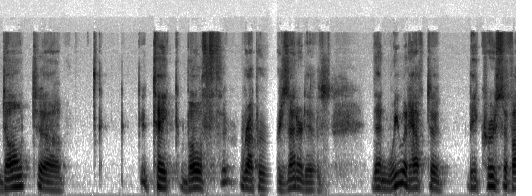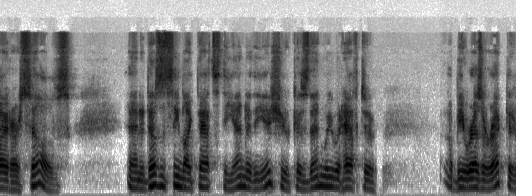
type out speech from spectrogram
don't uh, take both representatives, then we would have to be crucified ourselves. And it doesn't seem like that's the end of the issue because then we would have to be resurrected,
